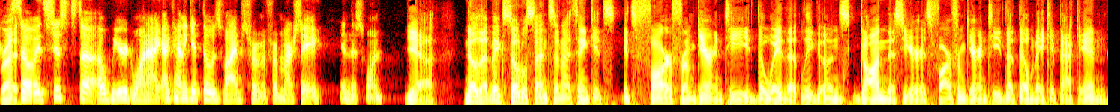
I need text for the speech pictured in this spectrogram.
Right. So it's just a, a weird one. I, I kind of get those vibes from from Marseille in this one. Yeah. No, that makes total sense, and I think it's it's far from guaranteed the way that League 1's gone this year. It's far from guaranteed that they'll make it back in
